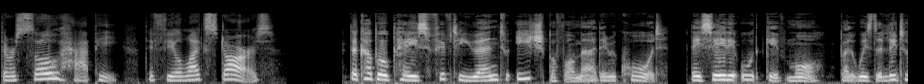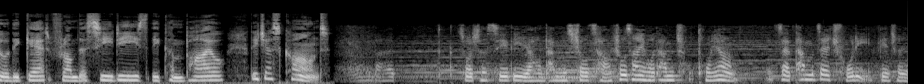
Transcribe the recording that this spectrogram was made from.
They're so happy. They feel like stars. The couple pays 50 yuan to each performer they record. They say they would give more, but with the little they get from the CDs they compile, they just can't. 把它做成 CD，然后他们收藏，收藏以后他们同样在他们再处理变成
